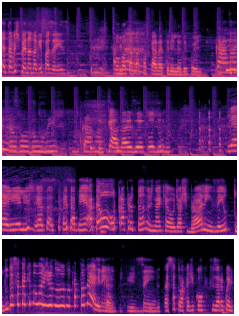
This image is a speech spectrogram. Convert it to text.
Eu tava esperando alguém fazer isso. Vou botar pra tocar na trilha depois. Nunca mais eu vou dormir. Nunca mais. Nunca mais eu vou dormir. E aí eles, essa, se tu pensar bem, até o, o próprio Thanos, né, que é o Josh Brolin, veio tudo dessa tecnologia do, do Capitão América. E- sim. e Dessa troca de corpo que fizeram com ele.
